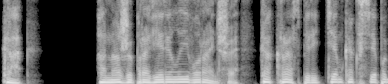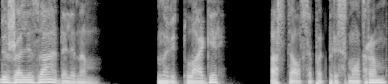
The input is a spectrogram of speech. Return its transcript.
Как? Она же проверила его раньше, как раз перед тем, как все побежали за Адалином. Но ведь лагерь остался под присмотром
